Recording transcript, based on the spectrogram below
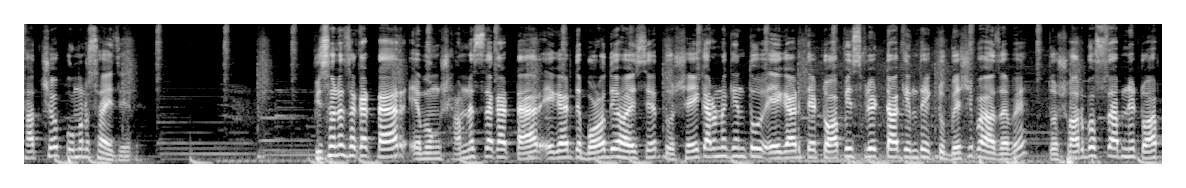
সাতশো পনেরো সাইজের পিছনের চাকার টায়ার এবং সামনের চাকার টায়ার এ গাড়িতে বড় দেওয়া হয়েছে, তো সেই কারণে কিন্তু এ গাড়িতে টপ স্পিডটা কিন্তু একটু বেশি পাওয়া যাবে। তো সর্বোচ্চ আপনি টপ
